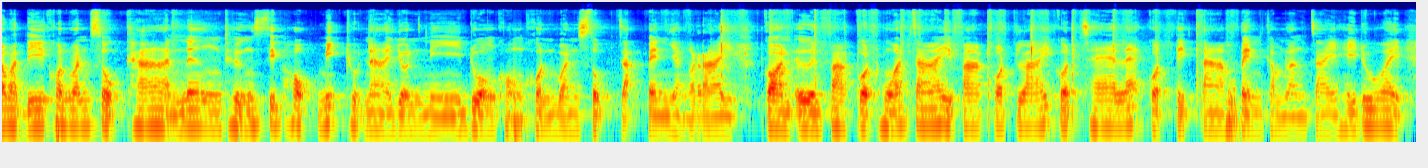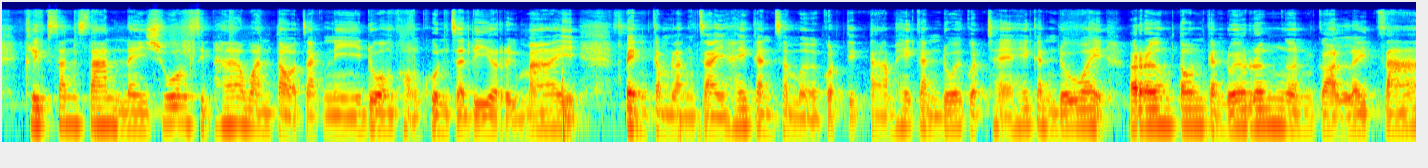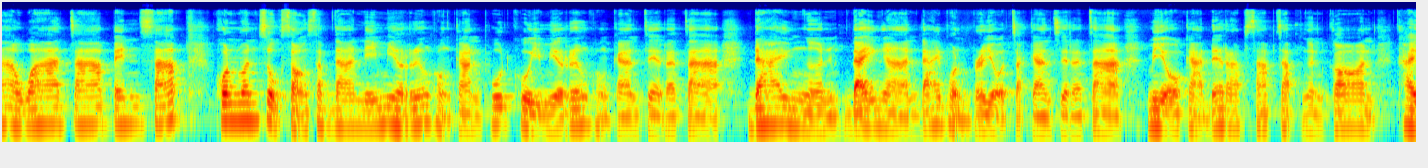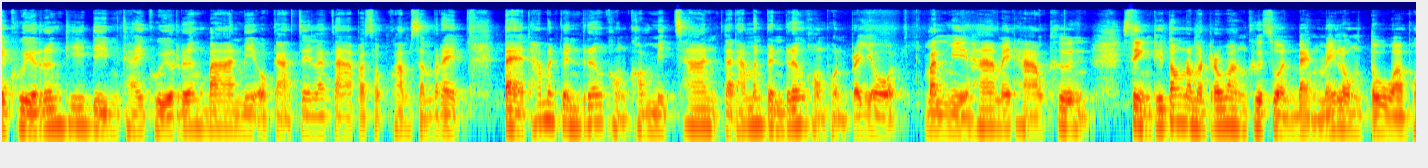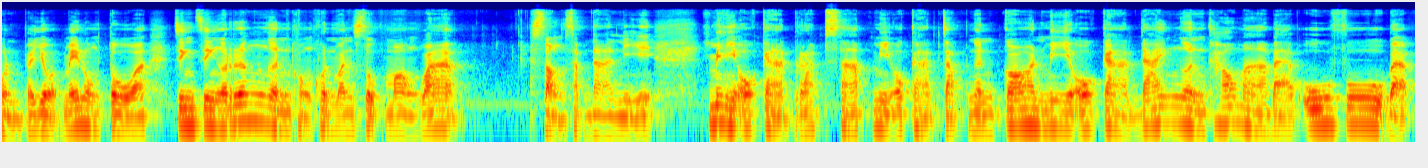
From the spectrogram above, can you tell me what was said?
สวัสดีคนวันศุกร์ค่ะ1ถึง 16 มิถุนายนนี้ดวงของคนวันศุกร์จะเป็นอย่างไร ก่อนอื่นฝากกดหัวใจ ฝากกดไลค์กดแชร์ และกดติดตามเป็นกำลังใจให้ด้วย คลิปสั้นๆ ในช่วง 15 วันต่อจากนี้ดวงของคุณจะดีหรือไม่ เป็นกำลังใจให้กันเสมอกดติดตามให้กันด้วยกดแชร์ให้กันด้วย เริ่มต้นกันด้วยเรื่องเงินก่อนเลยจ้าว่าจ้าเป็นทรัพย์คนวันศุกร์สองสัปดาห์นี้มีเรื่องของการพูดคุย มีเรื่องของการเจรจา ได้เงิน ได้งาน ได้ผลประโยชน์จากการเจรจา มีโอกาสได้รับทรัพย์จับเงินก้อน ใครคุยเรื่องที่ดิน ใครคุยเรื่องบ้าน มีโอกาสเจรจาประสบความสำเร็จ แต่ถ้ามันเป็นเรื่องของคอมมิชชั่น แต่ถ้ามันเป็นเรื่องของผลประโยชน์มันมีห้าไม้เท้าขึ้น สิ่งที่ต้องระมัดระวังคือส่วนแบ่งไม่ลงตัว ผลประโยชน์ไม่ลงตัว จริงๆ เรื่องเงินของคนนวันศุกร์มองว่าสองสัปดาห์นี้ มีโอกาสรับทรัพย์ มีโอกาสจับเงินก้อน มีโอกาสได้เงินเข้ามาแบบอู้ฟู่แบบ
